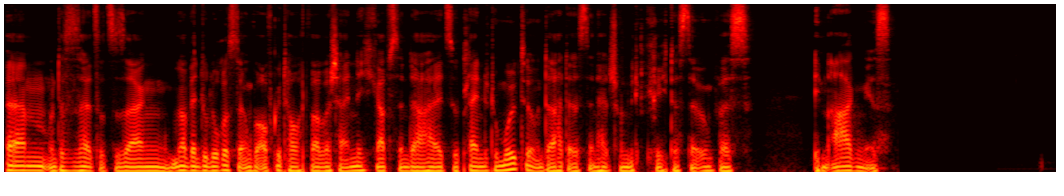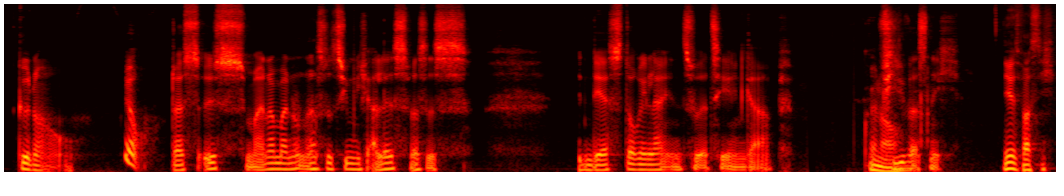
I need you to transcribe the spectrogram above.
Ähm, und das ist halt sozusagen, wenn Dolores da irgendwo aufgetaucht war, wahrscheinlich gab's dann da halt so kleine Tumulte und da hat er es dann halt schon mitgekriegt, dass da irgendwas im Argen ist. Genau. Ja, das ist meiner Meinung nach so ziemlich alles, was es in der Storyline zu erzählen gab. Genau. Viel war es nicht. Nee, das war's nicht.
